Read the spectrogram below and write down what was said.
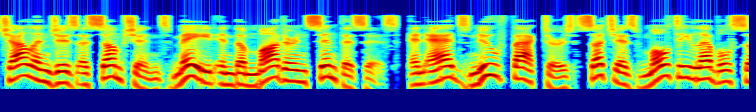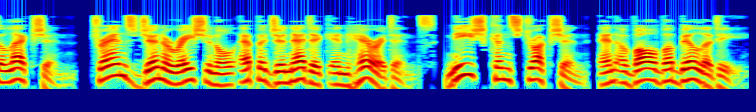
challenges assumptions made in the modern synthesis, and adds new factors such as multi-level selection, transgenerational epigenetic inheritance, niche construction, and evolvability.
